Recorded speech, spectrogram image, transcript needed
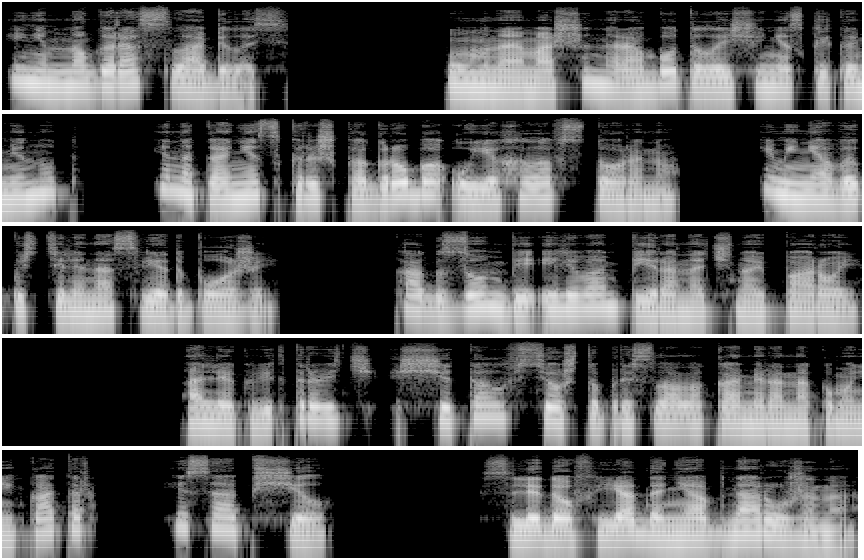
и немного расслабилась. Умная машина работала еще несколько минут, и, наконец, крышка гроба уехала в сторону, и меня выпустили на свет Божий. Как зомби или вампира ночной порой. Олег Викторович считал все, что прислала камера на коммуникатор, и сообщил. Следов яда не обнаружено.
